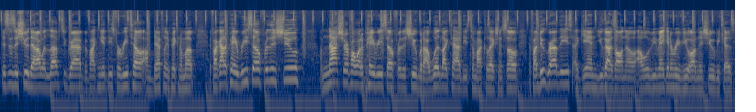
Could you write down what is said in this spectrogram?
This is a shoe that i would love to grab. If i can get these for retail i'm definitely picking them up. If i gotta pay resale for this shoe I'm not sure if I want to pay resale for this shoe, but I would like to add these to my collection. So if I do grab these, again, you guys all know I will be making a review on this shoe because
